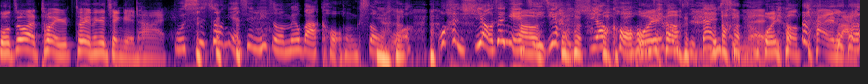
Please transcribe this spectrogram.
我最后还退退那个钱给他，欸。不是重点是，你怎么没有把口红送我？我很需要，我这年纪已经很需要口红这种子弹型了。我有带来，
